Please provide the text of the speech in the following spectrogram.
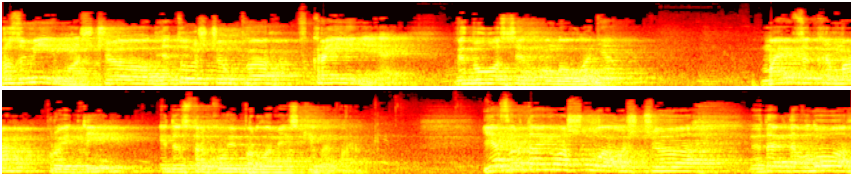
розуміємо, що для того, щоб в країні відбулося оновлення, мають, зокрема, пройти і дострокові парламентські вибори. Я звертаю вашу увагу, що не так давно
